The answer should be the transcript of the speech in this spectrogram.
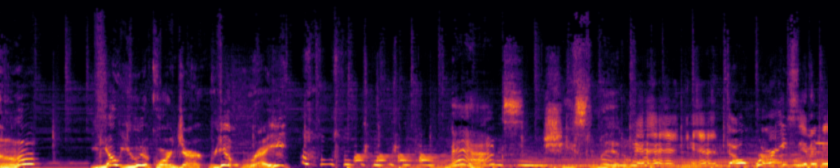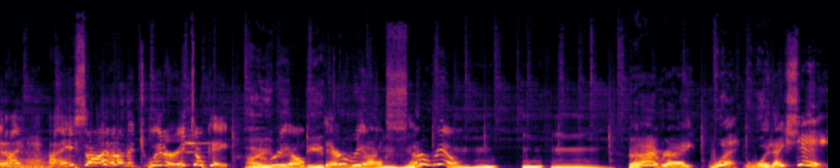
Huh? You know unicorns aren't real, right? Max, she's little. Don't worry, Cinnamon. I, I saw it on the Twitter. It's okay. They're real. bendito, They're real. man. They're real. Mm-hmm. Mm-hmm. All right. What? What'd I say?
